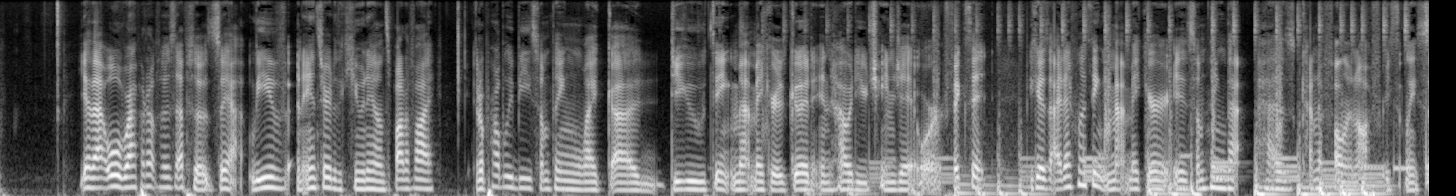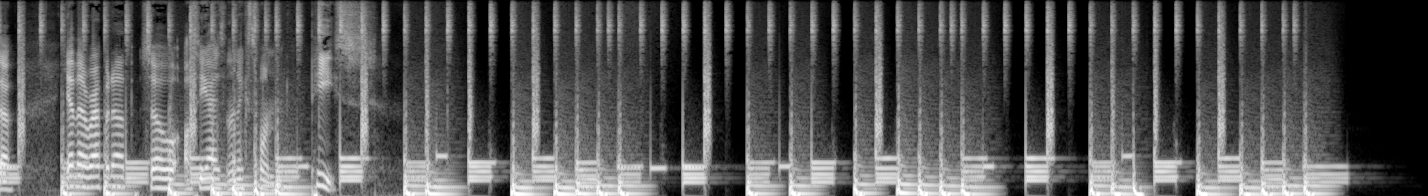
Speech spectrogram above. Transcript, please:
yeah, that will wrap it up for this episode. So yeah, leave an answer to the Q&A on Spotify. It'll probably be something like, uh, do you think Map Maker is good and how do you change it or fix it? Because I definitely think Map Maker is something that has kind of fallen off recently. So yeah, that'll wrap it up. So I'll see you guys in the next one. Peace.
